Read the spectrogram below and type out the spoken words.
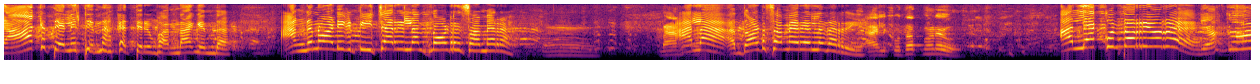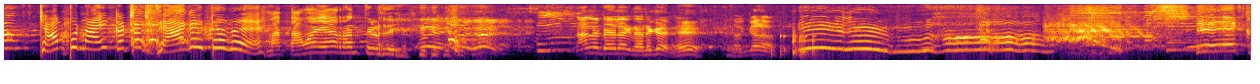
ಯಾಕೆ ತಲೆ ತಿನ್ನಕತ್ತೀರಿ ಬಂದಾಗಿಂದ? ಅಂಗನವಾಡಿಗೆ ಟೀಚರ್ ಇಲ್ಲ ಅಂತ ನೋಡ್ರಿ ಸಾಮ್ಯಾರ ಅಲ್ಲ ದೊಡ್ಡ ಸಮಯ ಎಲ್ಲದಾರ್ರಿ ಅಲ್ಲಿ ಕೂತತ್ ನೋಡೇವು ಅಲ್ಲೇ ಕುಂತಾರ್ರಿ ಇವ್ರ ಯಾಕ ಕೆಂಪು ನಾಯಿ ಕಟ್ಟ ಜಾಗ ಐತದ ಮತ್ತ ಅವ ಯಾರ ಅಂತ ತಿಳಿದಿ ನಾನು ಡೈಲಾಗ್ ನನಗೆ ಏಕ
